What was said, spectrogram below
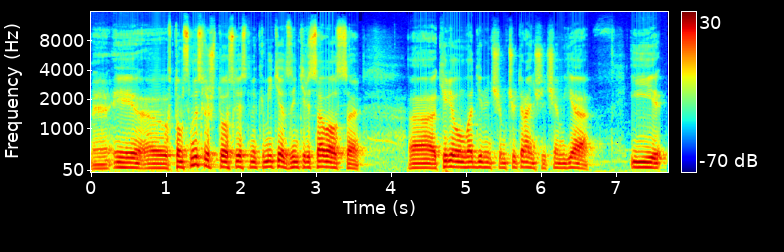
Э, и в том смысле, что Следственный комитет заинтересовался Кириллом Владимировичем чуть раньше, чем я, и,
